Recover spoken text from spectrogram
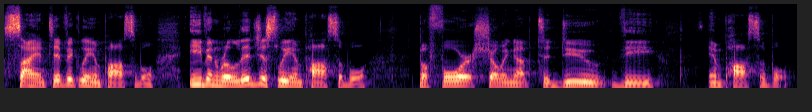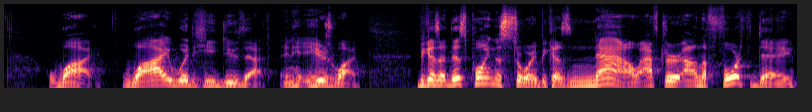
scientifically impossible, even religiously impossible, before showing up to do the impossible. Why? Why would he do that? And here's why. Because at this point in the story, because now, after on the fourth day,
